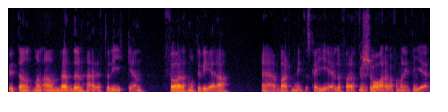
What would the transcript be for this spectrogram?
Utan man använder den här retoriken för att motivera eh, varför man inte ska ge eller för att Mm. försvara varför man inte Mm. ger.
